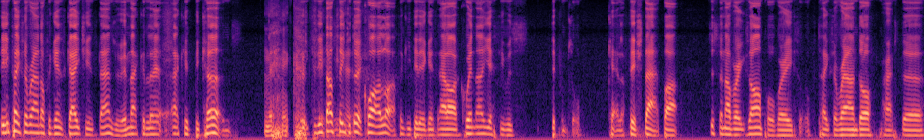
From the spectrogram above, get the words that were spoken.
If he takes a round off against Gaethje and stands with him, that could let, that could be curtains. Because he does seem to do it quite a lot. I think he did it against Al Iaquinta. Yes, he was different sort of kettle of fish that, but just another example where he sort of takes a round off, perhaps to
